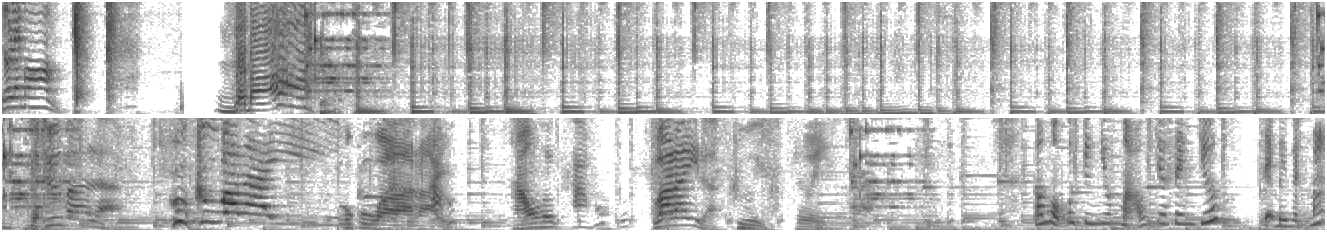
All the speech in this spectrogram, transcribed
Doraemon. Dạ bà. Thứ ba là Hukuwarai. Hukuwarai. Háo hức. Hào hức. Warai là cười. Cười. Có một bức chân dung mẫu cho xem trước sẽ bị bịt mắt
